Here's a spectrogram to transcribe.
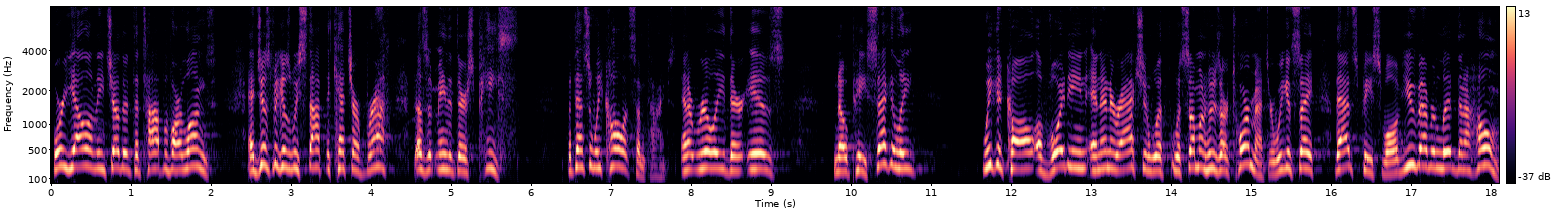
we're yelling at each other at the top of our lungs. And just because we stop to catch our breath doesn't mean that there's peace. But that's what we call it sometimes. And it really, there is no peace. Secondly, we could call avoiding an interaction with, with someone who's our tormentor. We could say that's peaceful. If you've ever lived in a home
